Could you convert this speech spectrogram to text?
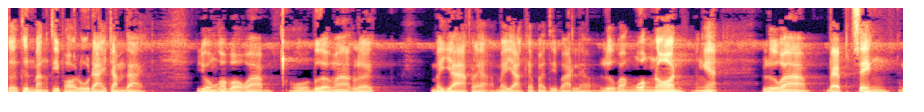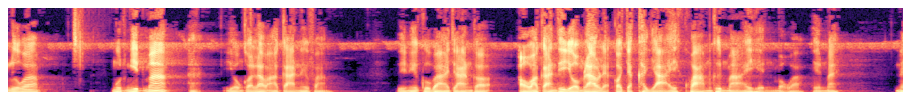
เกิดขึ้นบ้างที่พอรู้ได้จำได้ โยมก็บอกว่าโอ้เบื่อมากเลย ไม่อยากแล้ว ไม่อยากจะปฏิบัติแล้ว หรือว่าง่วงนอนอย่างเงี้ย หรือว่าแบบเซ็งหรือว่าหงุดหงิดมากอะโยมก็เล่าอาการให้ฟัง ทีนี้ครูบาอาจารย์ก็เอาอาการที่โยมเล่าแหละก็จะขยายความขึ้นมาให้เห็นบอกว่าเห็นไหมใน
